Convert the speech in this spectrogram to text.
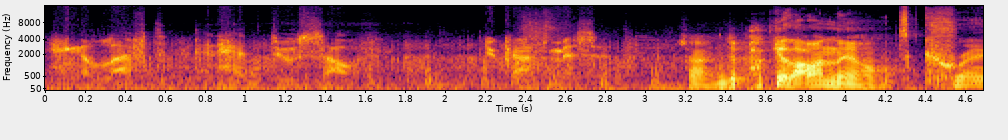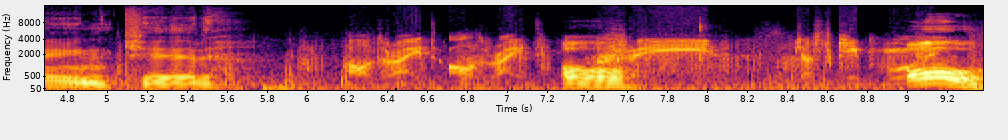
hang a left and head due south. You can't miss it. 자, 이제 밖에 나왔네요. It's Crane, kid. All right, all right. Oh. Crane. Just keep moving. 오!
